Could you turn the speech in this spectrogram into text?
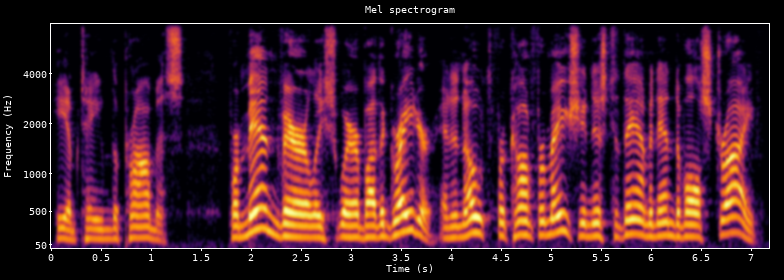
he obtained the promise. For men verily swear by the greater, and an oath for confirmation is to them an end of all strife.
